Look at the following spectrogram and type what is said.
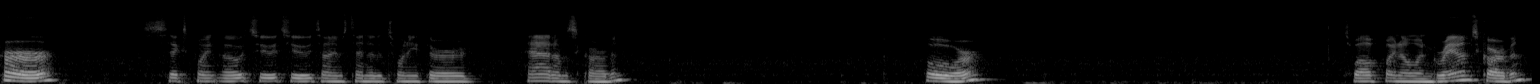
per 6.022 times 10 to the 23rd atoms carbon or 12.01 grams carbon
